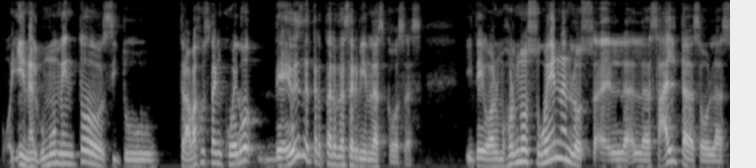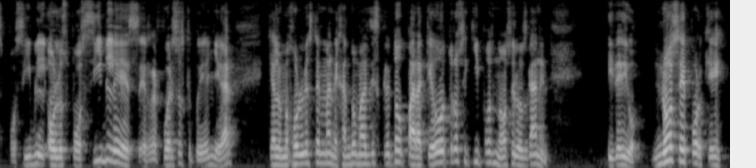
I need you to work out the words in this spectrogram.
oye, en algún momento, si tu trabajo está en juego, debes de tratar de hacer bien las cosas. Y te digo, a lo mejor no suenan eh, las altas o, las posibles, o los posibles eh, refuerzos que podrían llegar, que a lo mejor lo estén manejando más discreto para que otros equipos no se los ganen. Y te digo, no sé por qué,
